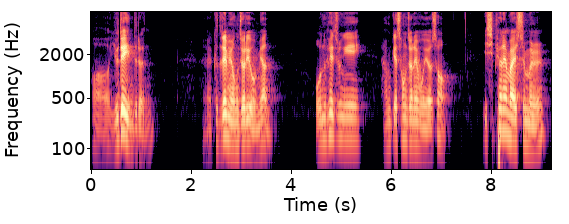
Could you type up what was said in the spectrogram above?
어, 유대인들은 그들의 명절이 오면 온 회중이 함께 성전에 모여서 이 시편의 말씀을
